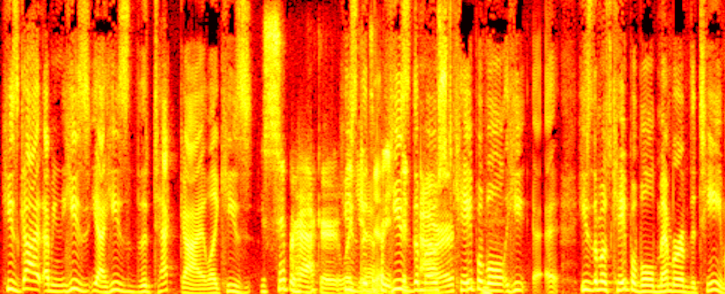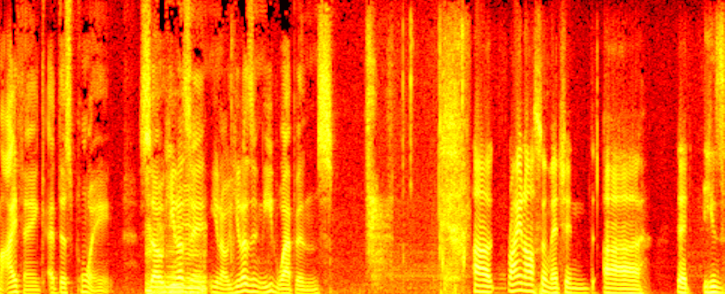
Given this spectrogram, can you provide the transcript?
he's got. I mean, he's yeah, he's the tech guy. Like he's he's super hacker. he's like, it's the pretty he's the power. most capable. He uh, he's the most capable member of the team. I think at this point. So Mm-hmm. he doesn't, you know, he doesn't need weapons. Uh, Ryan also mentioned uh, that he's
